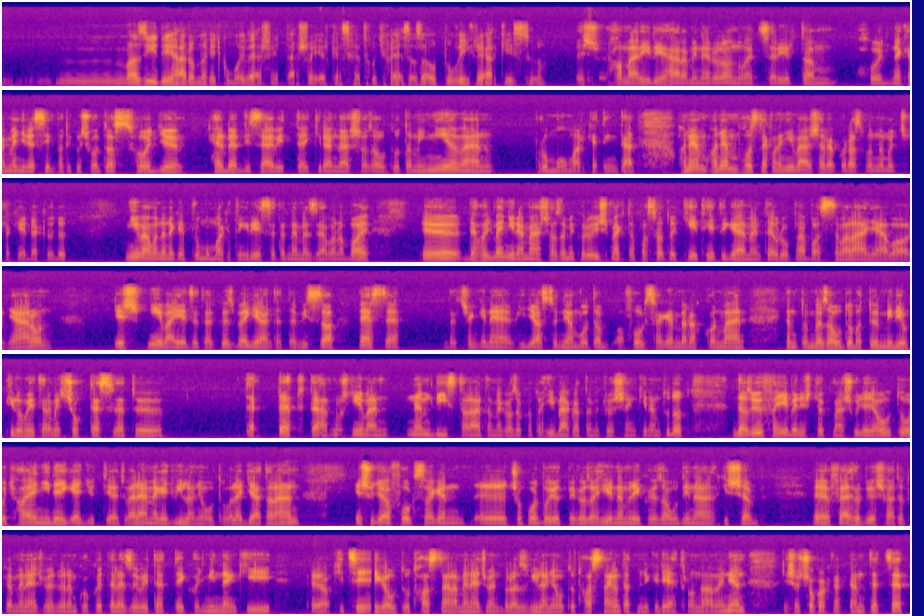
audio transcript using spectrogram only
az ID3-nak egy komoly versenytársa érkezhet, hogyha ez az autó végre elkészül. És ha már ID3, én erről annó egyszer írtam, hogy nekem mennyire szimpatikus volt az, hogy Herbert Diss elvitte egy kirándulásra az autót, ami nyilván promo marketing. Tehát ha nem, ha nem hozták volna nyilvánosságra, akkor azt mondom, hogy csak érdeklődött. Nyilván van ennek egy promo marketing része, tehát nem ezzel van a baj. De hogy mennyire más az, amikor ő is megtapasztalt, hogy két hétig elment Európába azt hiszem a lányával nyáron, és nyilván jegyzetelt közben jelentette vissza. Persze, de senki ne higgye azt, hogy nem volt a, a Volkswagenben, akkor már nem tudom, az autóban több millió kilométer, amit sok tesztet tett, tehát most nyilván nem dísz találta meg azokat a hibákat, amikről senki nem tudott, de az ő fejében is tök más úgy egy autó, hogy ha ennyi ideig együtt élt vele, meg egy villanyautóval egyáltalán, és ugye a Volkswagen csoportból jött még az a hír nemrég, hogy az Audi-nál kisebb ö, felhördős váltott ki a menedzsmentben, amikor kötelezővé tették, hogy mindenki aki cégautót használ a menedzsmentből, az villanyautót használjon, tehát mondjuk egy e menjen, és a sokaknak nem tetszett,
